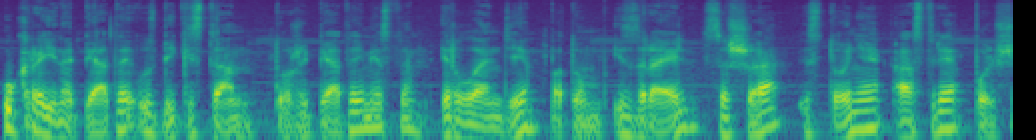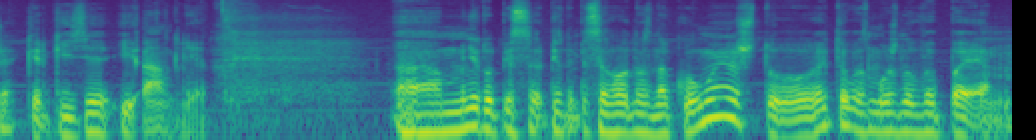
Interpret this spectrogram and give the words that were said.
Украина пятая, Узбекистан тоже пятое место, Ирландия, потом Израиль, США, Эстония, Австрия, Польша, Киргизия и Англия. А, мне тут написала одна знакомая, что это, возможно, VPN.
